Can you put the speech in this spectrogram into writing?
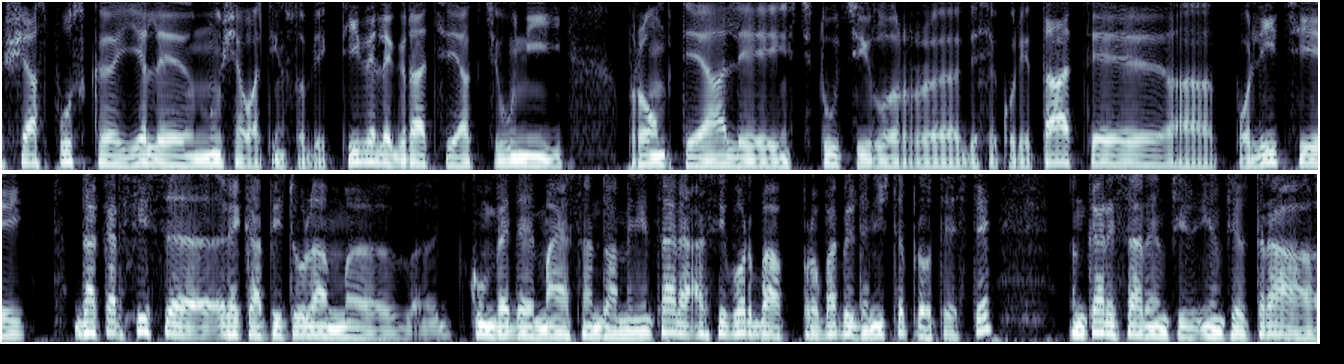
Și a spus că ele nu și-au atins obiectivele grație acțiunii prompte ale instituțiilor uh, de securitate, a poliției. Dacă ar fi să recapitulăm uh, cum vede Maia Sandu amenințarea, ar fi vorba probabil de niște proteste în care s-ar infiltra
